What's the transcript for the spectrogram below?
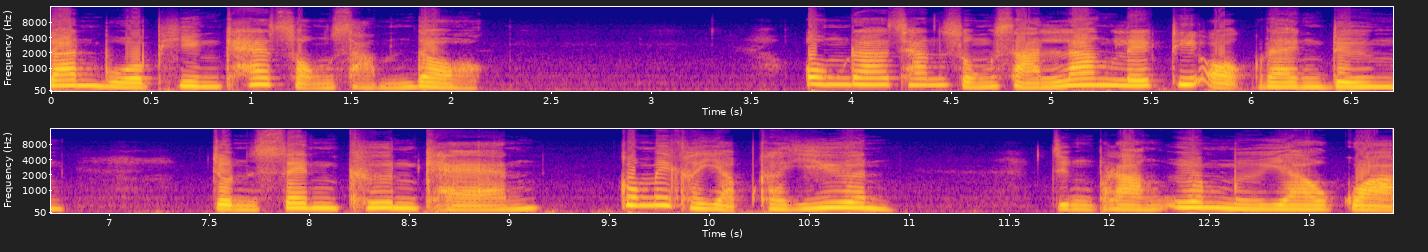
ก้านบัวเพียงแค่สองสามดอก องค์ราชันสงสารล่างเล็กที่ออกแรงดึง จนเส้นขึ้นแขน ก็ไม่ขยับขยื่นจึงพลางเอื้อมมือยาวกว่า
